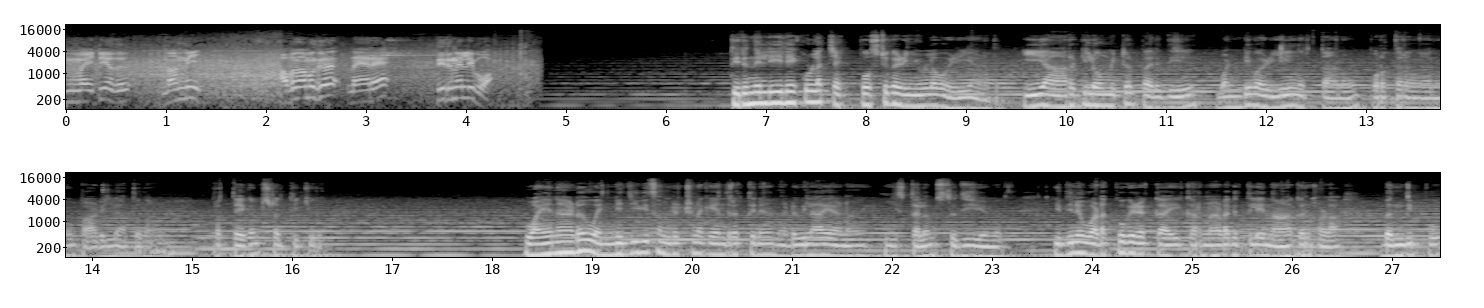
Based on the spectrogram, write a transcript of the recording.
ഇൻവൈറ്റ് ചെയ്ത് നന്ദി. അപ്പോൾ നമുക്ക് നേരെ തിരുനെല്ലി പോവാം. തിരുനെല്ലിയിലേക്കുള്ള ചെക്ക് പോസ്റ്റ് കഴിഞ്ഞുള്ള വഴിയാണത്. ഈ ആറ് കിലോമീറ്റർ പരിധിയിൽ വണ്ടി വഴിയിൽ നിർത്താനോ പുറത്തിറങ്ങാനോ പാടില്ലാത്തതാണ്. പ്രത്യേകം ശ്രദ്ധിക്കുക വയനാട് വന്യജീവി സംരക്ഷണ കേന്ദ്രത്തിന് നടുവിലായാണ് ഈ സ്ഥലം സ്ഥിതി ചെയ്യുന്നത്. ഇതിന് വടക്കുകിഴക്കായി കർണാടകത്തിലെ നാഗർഹള ബന്ദിപ്പൂർ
